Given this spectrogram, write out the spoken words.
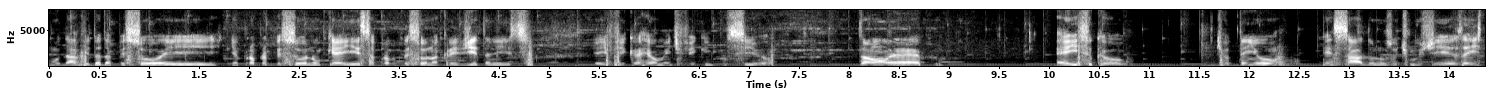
mudar a vida da pessoa e, e, a própria pessoa não quer isso, a própria pessoa não acredita nisso e aí fica realmente fica impossível. Então é é isso que eu que eu tenho pensado nos últimos dias, é isso,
